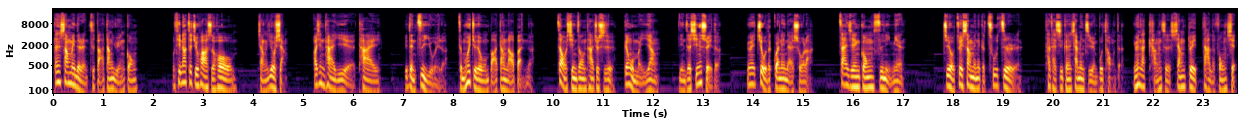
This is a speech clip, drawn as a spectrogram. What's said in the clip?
但是上面的人只把他当员工。我听到这句话的时候，想了又想，发现他也太有点自以为了，怎么会觉得我们把他当老板呢？在我心中，他就是跟我们一样领着薪水的。因为就我的观念来说啦，在一间公司里面，只有最上面那个出资的人，他才是跟下面职员不同的，因为他扛着相对大的风险，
